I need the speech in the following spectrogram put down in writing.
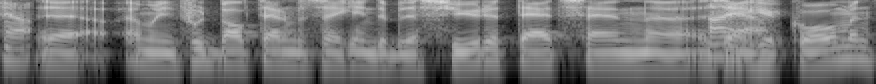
Ja. eh, om in voetbaltermen te zeggen, in de blessuretijd zijn, eh, zijn ja. gekomen.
